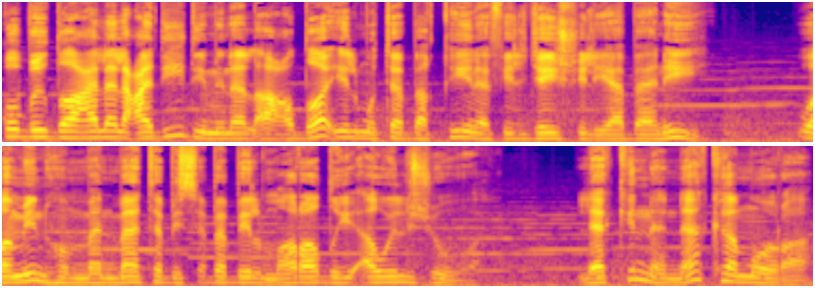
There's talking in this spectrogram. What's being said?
قبض على العديد من الأعضاء المتبقين في الجيش الياباني ومنهم من مات بسبب المرض أو الجوع. لكن ناكامورا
